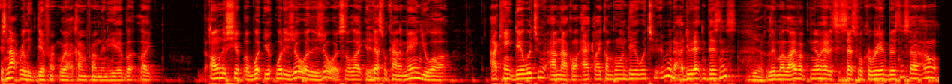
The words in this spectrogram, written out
it's not really different where I come from than here, but like the ownership of what you, what is yours is yours. So, like, yeah. if that's what kind of man you are, I can't deal with you. I'm not going to act like I'm going to deal with you. I mean, I do that in business. Yeah. Live my life. I've you know had a successful career in business. I, I don't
